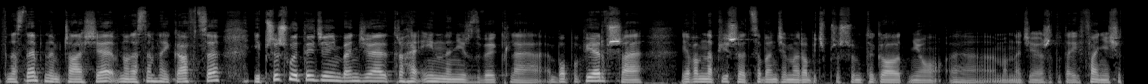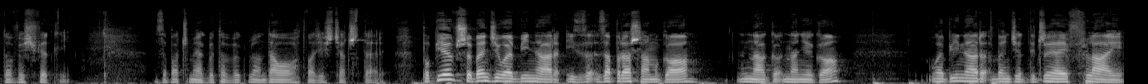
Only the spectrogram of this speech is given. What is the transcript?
w następnym czasie, w następnej kawce i przyszły tydzień będzie trochę inny niż zwykle, bo po pierwsze ja Wam napiszę, co będziemy robić w przyszłym tygodniu. E, mam nadzieję, że tutaj fajnie się to wyświetli. Zobaczmy, jakby to wyglądało w 24. Po pierwsze będzie webinar i zapraszam go na, na niego. Webinar będzie DJI Fly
